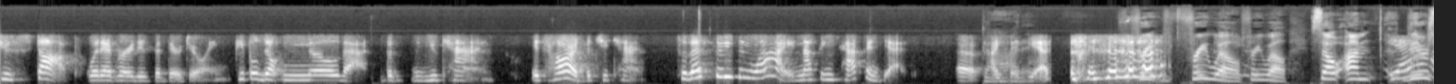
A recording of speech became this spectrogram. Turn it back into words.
to stop whatever it is that they're doing. People don't know that but you can. It's hard but you can. So that's the reason why nothing's happened yet uh, I said yes. Free, free, will, free will. So, um, yeah. there's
